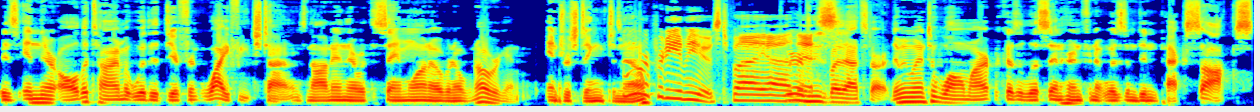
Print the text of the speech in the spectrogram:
is in there all the time, but with a different wife each time. He's not in there with the same one over and over and over again. Interesting to So know. we were pretty amused by uh, we were this. amused by that start. Then we went to Walmart because Alyssa and her infinite wisdom didn't pack socks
